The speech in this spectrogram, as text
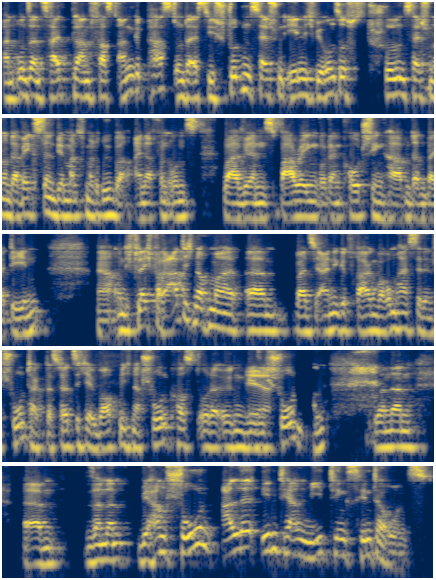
an unseren Zeitplan fast angepasst und da ist die Stundensession ähnlich wie unsere Stundensession und da wechseln wir manchmal rüber, einer von uns, weil wir ein Sparring oder ein Coaching haben dann bei denen. Ja, und ich, vielleicht verrate ich nochmal, ähm, weil sich einige fragen, warum heißt der denn Schontag? Das hört sich ja überhaupt nicht nach Schonkost oder irgendwie ja. sich schonen an, sondern, ähm, sondern wir haben schon alle internen Meetings hinter uns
